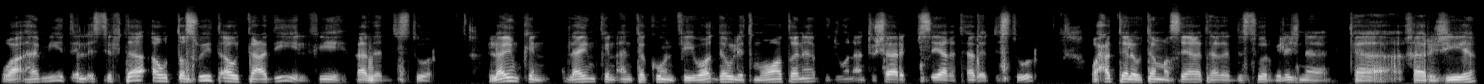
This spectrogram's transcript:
وأهمية الاستفتاء أو التصويت أو التعديل في هذا الدستور. لا يمكن لا يمكن أن تكون في دولة مواطنة بدون أن تشارك بصياغة هذا الدستور. وحتى لو تم صياغة هذا الدستور بلجنة خارجيه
